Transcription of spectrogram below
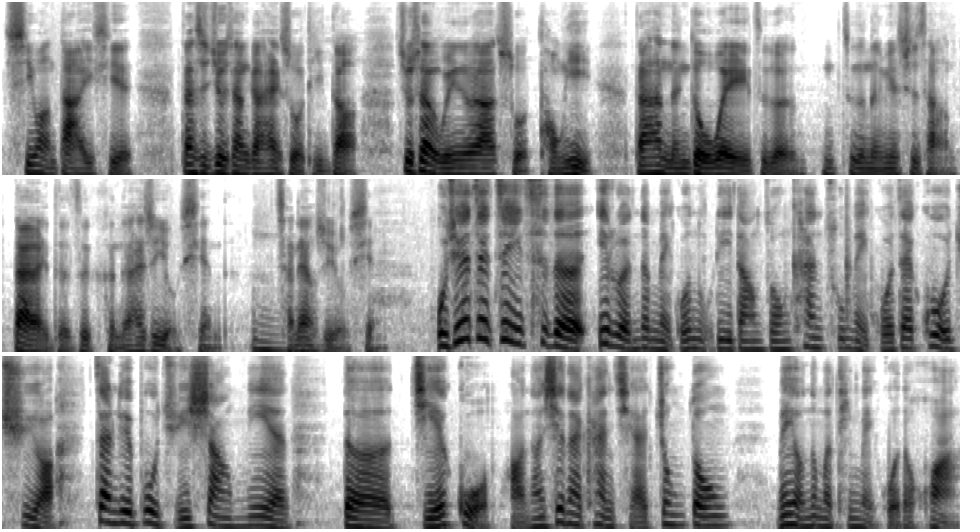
希望大一些，但是就像刚才所提到，就算委内瑞拉所同意，但它能够为这个这个能源市场带来的这可能还是有限的，产量是有限。我觉得在这一次的一轮的美国努力当中，看出美国在过去啊战略布局上面。的结果，好，那现在看起来中东没有那么听美国的话，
